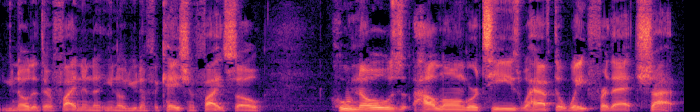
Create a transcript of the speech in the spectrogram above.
You know that they're fighting in a you know unification fight, so who knows how long Ortiz will have to wait for that shot.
